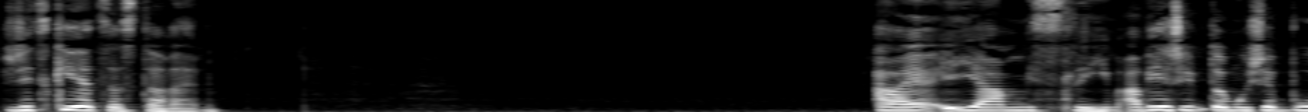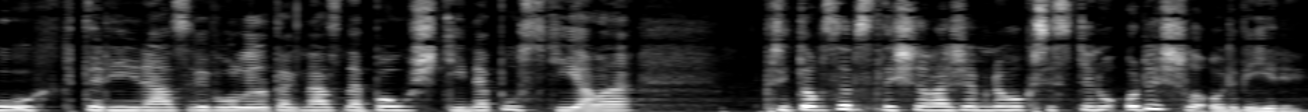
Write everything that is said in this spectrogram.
Vždycky je cesta ven. A já myslím a věřím tomu, že Bůh, který nás vyvolil, tak nás nepouští, nepustí, ale přitom jsem slyšela, že mnoho křesťanů odešlo od víry.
